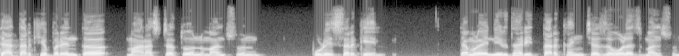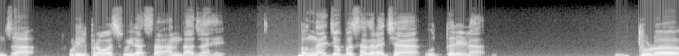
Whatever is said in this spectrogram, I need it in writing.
त्या तारखेपर्यंत महाराष्ट्रातून मान्सून पुढे सरकेल. त्यामुळे निर्धारित तारखांच्या जवळच मान्सूनचा पुढील प्रवास होईल असा अंदाज आहे. बंगालच्या उपसागराच्या उत्तरेला थोडं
